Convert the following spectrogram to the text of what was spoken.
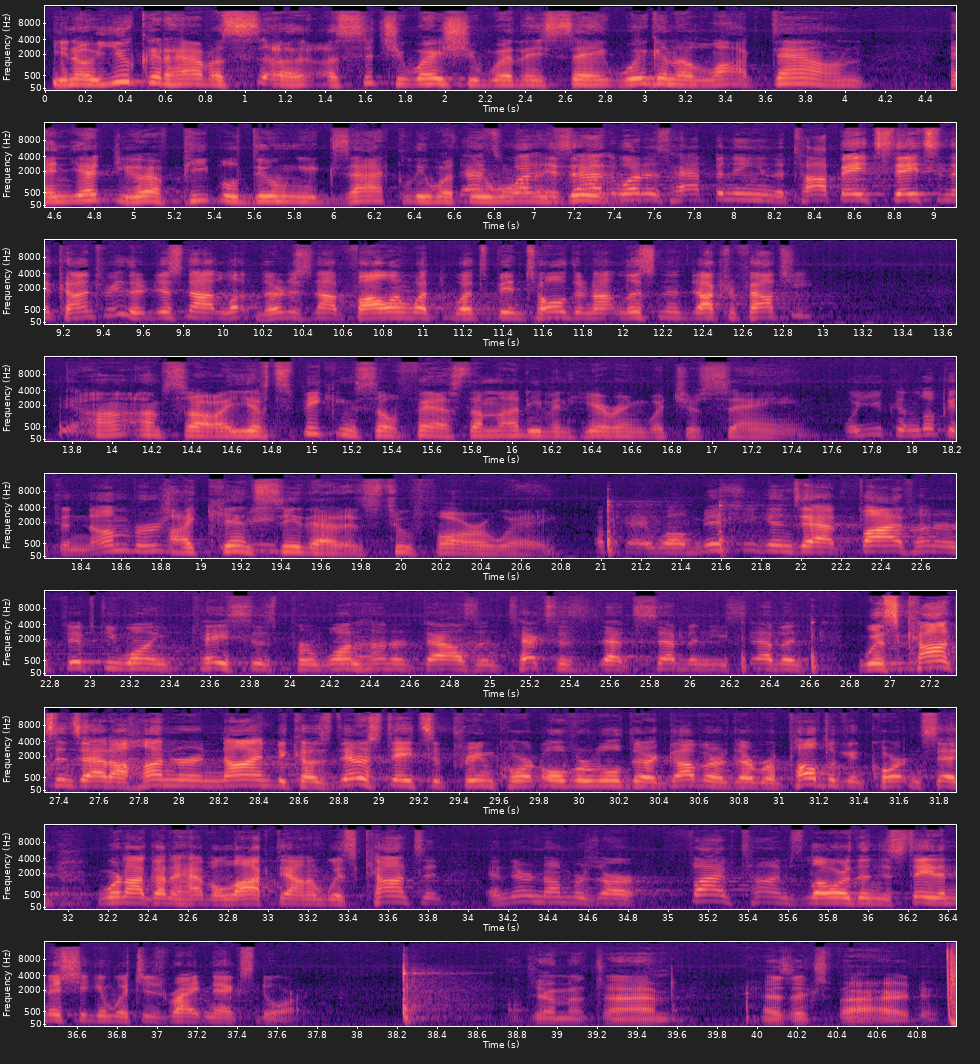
You know, you could have a, a, a situation where they say, we're going to lock down, and yet you have people doing exactly what That's they want what, to is do. that what is happening in the top eight states in the country? They're just not, they're just not following what, what's been told. They're not listening to Dr. Fauci? I- I'm sorry, you're speaking so fast, I'm not even hearing what you're saying. Well, you can look at the numbers. I can't see that, it's too far away. Okay, well, Michigan's at 551 cases per 100,000. Texas is at 77. Wisconsin's at 109 because their state Supreme Court overruled their governor, their Republican court, and said, we're not going to have a lockdown in Wisconsin. And their numbers are five times lower than the state of Michigan, which is right next door. The Gentleman's time has expired.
